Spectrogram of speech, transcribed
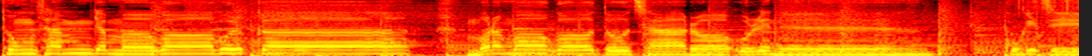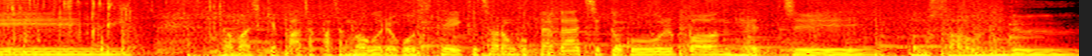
통삼겹 먹어볼까? 뭐랑 먹어도 잘 어울리는 고기지. 더 맛있게 바삭바삭 먹으려고 스테이크처럼 굽다가 집도 구울 뻔했지. 홈사운드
